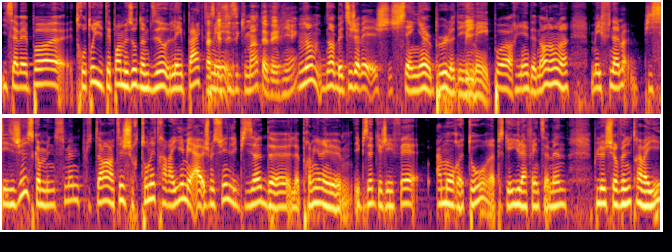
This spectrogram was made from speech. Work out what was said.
il savait pas, trop tôt, il était pas en mesure de me dire l'impact. parce mais... que physiquement, t'avais rien? Non, non, ben tu sais, j'avais, je, je saignais un peu, là, des, Oui. mais pas rien de, non, non, non. Mais finalement, puis c'est juste comme une semaine plus tard, tu sais, je suis retournée travailler, mais euh, je me souviens de l'épisode, euh, le premier euh, épisode que j'ai fait à mon retour, euh, parce qu'il y a eu la fin de semaine. Puis là, je suis revenue travailler,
